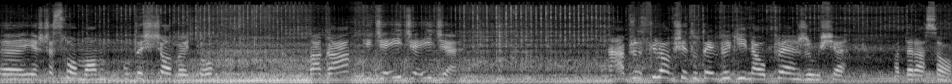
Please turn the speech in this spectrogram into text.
e, jeszcze słomą półteściowej tu. Uwaga, idzie, idzie, idzie. A przed chwilą się tutaj wyginał, prężył się. A teraz o,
